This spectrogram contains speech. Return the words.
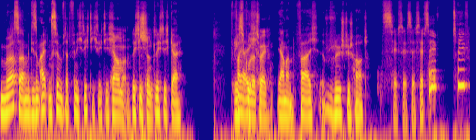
Mercer mit diesem alten Synth. Das finde ich richtig, richtig, Ja, Mann. richtig, Stimmt. richtig geil. Richtig feier cooler ich. Track. Ja, Mann, fahre ich richtig hart. Safe, safe, safe, safe, safe. Safe.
